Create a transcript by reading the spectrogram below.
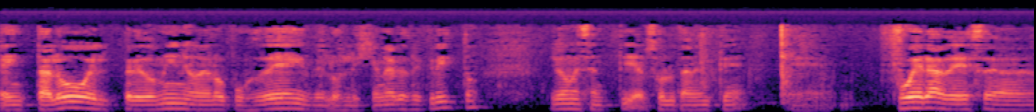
e instaló el predominio del Opus Dei, de los legionarios de Cristo, yo me sentí absolutamente eh, fuera de esa,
